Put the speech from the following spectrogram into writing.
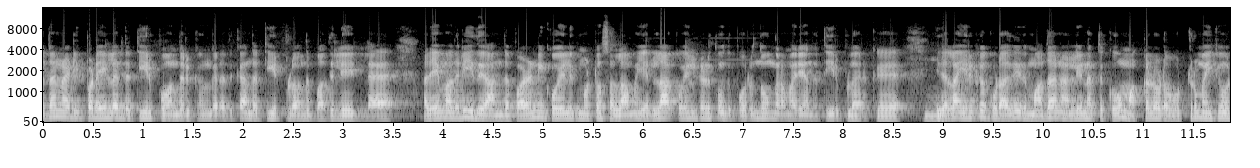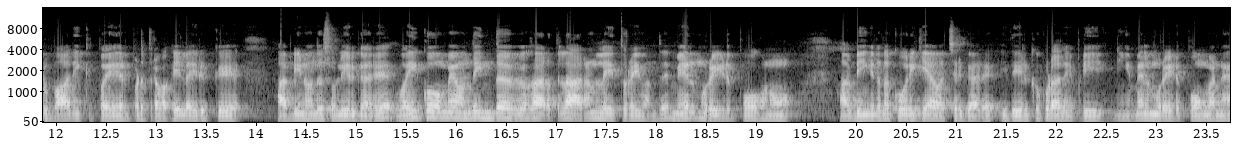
எதன் அடிப்படையில் இந்த தீர்ப்பு வந்திருக்குங்கிறதுக்கு அந்த தீர்ப்புல வந்து பதிலே இல்லை. அதே மாதிரி இது அந்த பழனி கோயிலுக்கு மட்டும் சொல்லாம எல்லா கோயில்களுக்கும் இது பொருந்துங்கிற மாதிரி அந்த தீர்ப்புல இருக்கு. இதெல்லாம் இருக்கக்கூடாது. இது மத நல்லிணத்துக்கும் மக்களோட ஒற்றுமைக்கும் ஒரு பாதிப்பு ஏற்படுத்துற வகையில இருக்கு அப்படின்னு வந்து சொல்லியிருக்காரு. வைகோவுமே வந்து இந்த விவகாரத்துல அறநிலைத்துறை வந்து மேல்முறையீடு போகணும். அப்படிங்கிறத கோரிக்கையாக வச்சிருக்காரு. இது இருக்கக்கூடாது இப்படி. நீங்கள் மேல்முறையீடு போங்கன்னு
